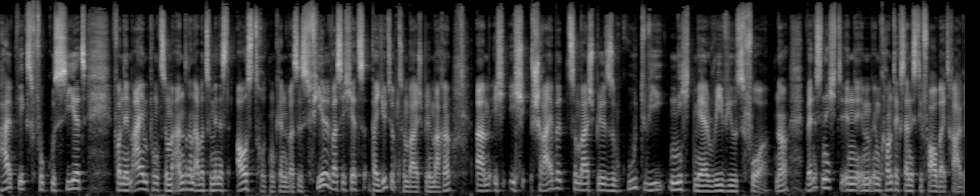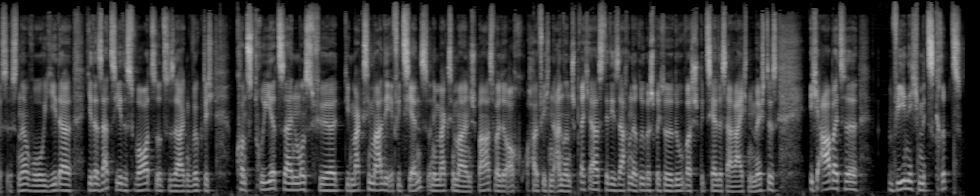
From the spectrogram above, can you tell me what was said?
halbwegs fokussiert von dem einen Punkt zum anderen, aber zumindest ausdrücken können. Was ist viel, was ich jetzt bei YouTube zum Beispiel mache. Ähm, ich, ich schreibe zum Beispiel so gut wie nicht mehr Reviews vor. Ne? Wenn es nicht in, im, im Kontext eines TV-Beitrages ist, ne? wo jeder, jeder Satz, jedes Wort sozusagen wirklich konstruiert sein muss für die maximale Effizienz und den maximalen Spaß, weil du auch häufig einen anderen Sprecher hast, der die Sachen darüber spricht oder du was Spezielles erreichen möchtest. Ich arbeite wenig mit Skripts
